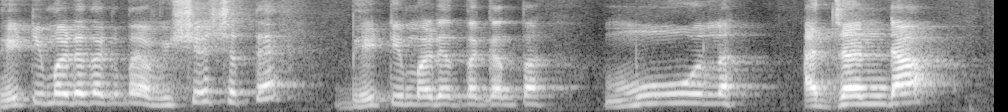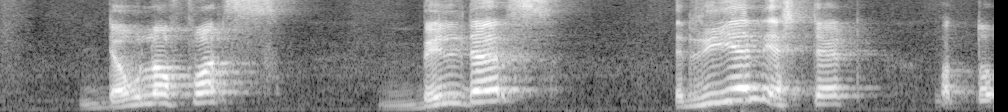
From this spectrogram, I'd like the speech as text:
ಭೇಟಿ ಮಾಡಿರತಕ್ಕಂಥ ವಿಶೇಷತೆ, ಭೇಟಿ ಮಾಡಿರತಕ್ಕಂಥ ಮೂಲ agenda developers builders real estate ಮತ್ತು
